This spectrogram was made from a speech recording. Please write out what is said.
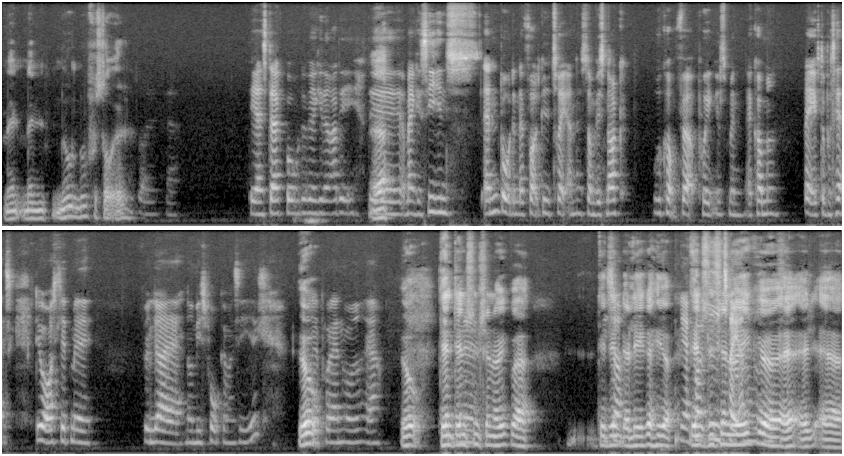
men, men nu, nu forstår jeg det. Det er en stærk bog, det vil jeg give dig ret i. Det, Ja. Man kan sige, at hendes anden bog, den der Folket i træerne, som vist nok udkom før på engelsk, men er kommet bagefter på dansk, det er jo også lidt med følger af noget misbrug, kan man sige, ikke? Jo, På en anden måde, ja. jo. Den, den øh, synes jeg nok ikke var... Det er så- den, der ligger her. Ja, den synes jeg træerne ikke hedder øh, er, er, er,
